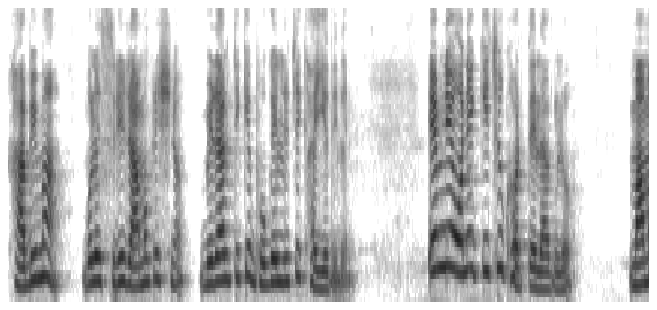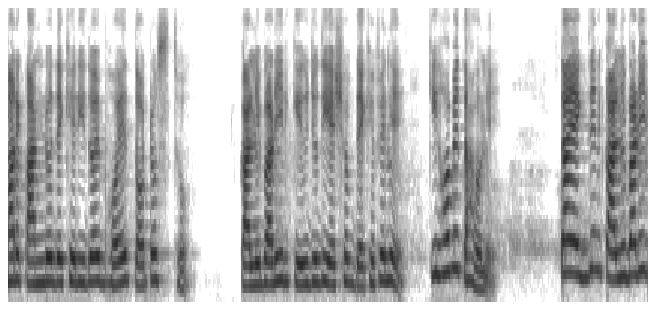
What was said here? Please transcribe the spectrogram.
খাবি মা? বলে শ্রী রামকৃষ্ণ বিড়ালটিকে ভোগের লুচি খাইয়ে দিলেন। এমনি অনেক কিছু ঘটতে লাগল। মামার কাণ্ড দেখে হৃদয় ভয়ে তটস্থ। কালীবাড়ির কেউ যদি এসব দেখে ফেলে, কি হবে তাহলে? তা একদিন কালীবাড়ির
